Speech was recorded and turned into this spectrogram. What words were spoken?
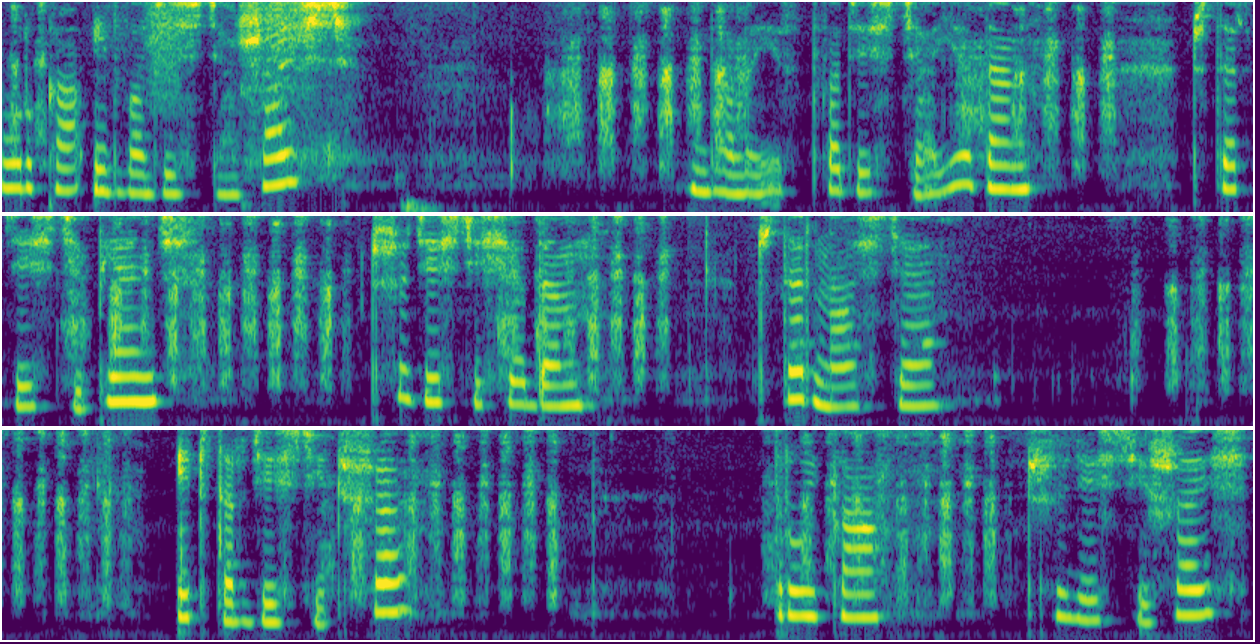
czwórka i 26 dalej jest 21 45 37 14 i 43 trójka, 36,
